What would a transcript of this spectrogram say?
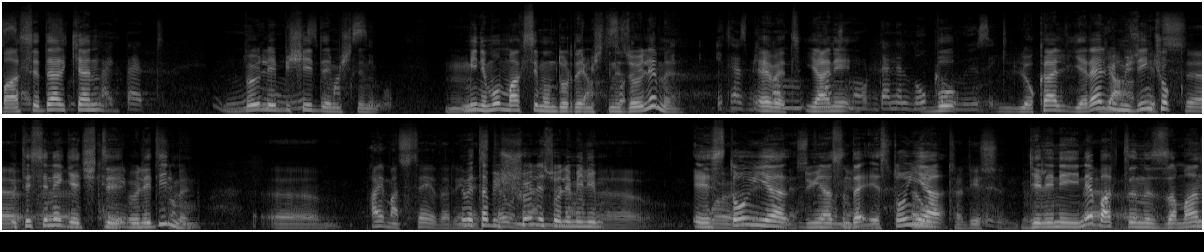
bahsederken böyle bir şey demiştim. Minimum maksimumdur demiştiniz öyle mi? It has Evet, yani much more than a local Bu music. lokal, yerel bir müziğin çok uh, ötesine uh, geçti öyle değil mi? uh, I must say that in Evet, tabii şöyle söylemeliyim. uh, Estonya dünyasında Estonya geleneğine the, uh, baktığınız zaman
